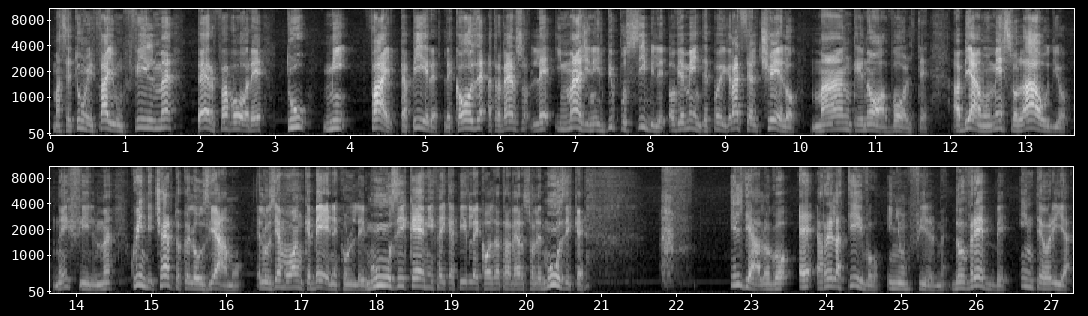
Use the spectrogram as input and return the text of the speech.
Ma se tu mi fai un film, per favore, tu mi fai capire le cose attraverso le immagini il più possibile. Ovviamente poi grazie al cielo, ma anche no a volte, abbiamo messo l'audio nei film, quindi certo che lo usiamo e lo usiamo anche bene con le musiche, mi fai capire le cose attraverso le musiche. Il dialogo è relativo in un film, dovrebbe in teoria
